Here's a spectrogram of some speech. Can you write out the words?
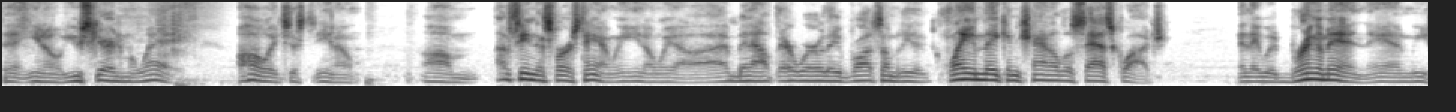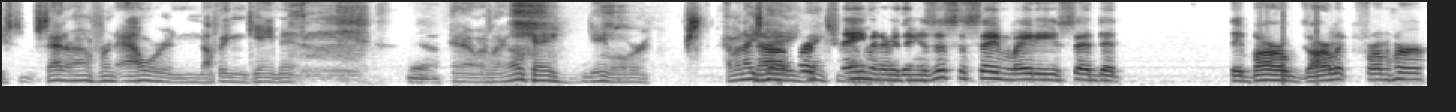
they, you know, you scared him away. Oh, it's just, you know, um, I've seen this firsthand. We, you know, we, uh, I've been out there where they brought somebody to claim they can channel the Sasquatch, and they would bring them in, and we sat around for an hour and nothing came in. Yeah. And I was like, okay, game over. Have a nice now, day. first Thanks for name coming. and everything. Is this the same lady who said that they borrowed garlic from her?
